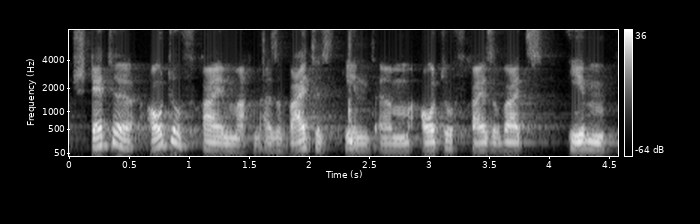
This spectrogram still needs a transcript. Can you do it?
Städte autofrei machen, also weitestgehend ähm, autofrei, soweit es eben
